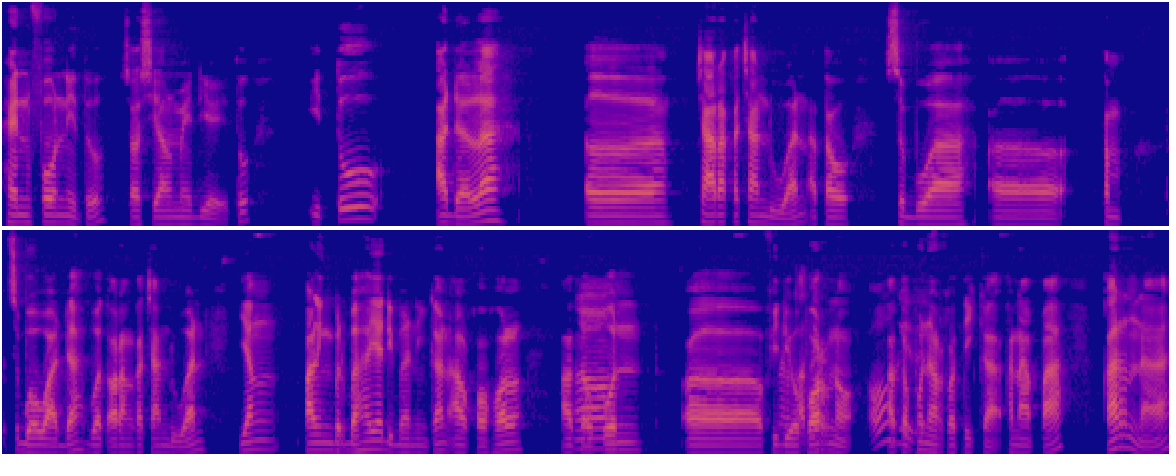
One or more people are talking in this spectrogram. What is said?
handphone itu, sosial media itu, itu adalah eh cara kecanduan atau sebuah eh tem- sebuah wadah buat orang kecanduan yang paling berbahaya dibandingkan alkohol ataupun eh video Narkotik. porno Oh, ataupun gitu. narkotika. Kenapa? Karena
